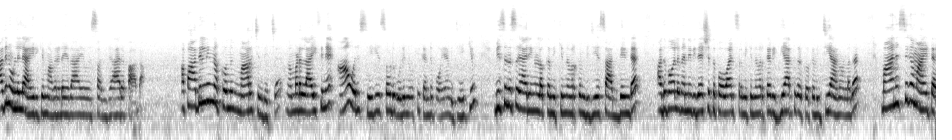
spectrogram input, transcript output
അതിനുള്ളിലായിരിക്കും അവരുടേതായ ഒരു സഞ്ചാരപാത. അപ്പോൾ അതിൽ നിന്നൊക്കെ ഒന്ന് മാറി ചിന്തിച്ച് നമ്മുടെ ലൈഫിനെ ആ ഒരു സീരിയസോട് കൂടി നോക്കി കണ്ടു പോയാൽ വിജയിക്കും. ബിസിനസ് കാര്യങ്ങളിലൊക്കെ നിൽക്കുന്നവർക്കും വിജയ സാധ്യതയുണ്ട്. അതുപോലെ തന്നെ വിദേശത്ത് പോകാൻ ശ്രമിക്കുന്നവർക്ക് വിദ്യാർത്ഥികൾക്കൊക്കെ വിജയമാണുള്ളത്. മാനസികമായിട്ട്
